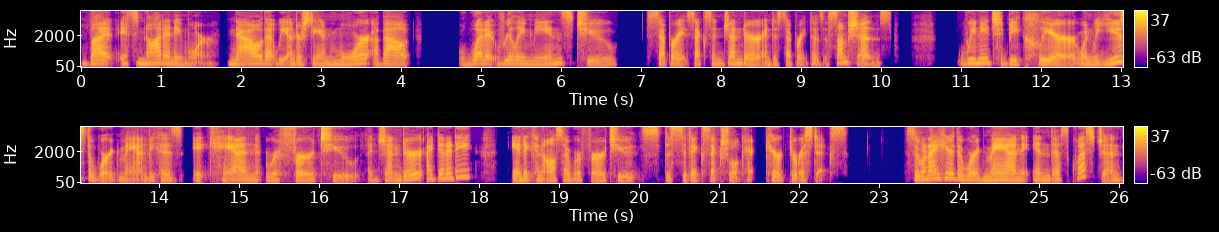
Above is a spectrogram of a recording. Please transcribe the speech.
but it's not anymore. Now that we understand more about what it really means to separate sex and gender and to separate those assumptions, we need to be clear when we use the word man because it can refer to a gender identity and it can also refer to specific sexual characteristics. So when I hear the word man in this question,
